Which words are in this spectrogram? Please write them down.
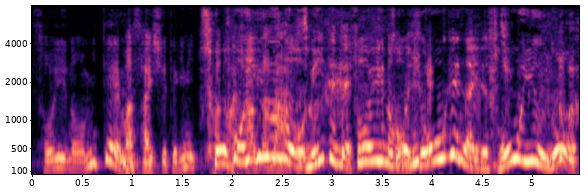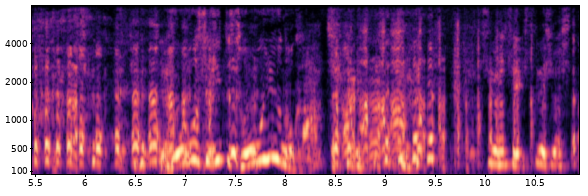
そういうのを見て、まあ最終的に。そういうのを見てて、そういうのを表現がいいね、そういうのを。業績ってそういうのか？すみません、失礼しました。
